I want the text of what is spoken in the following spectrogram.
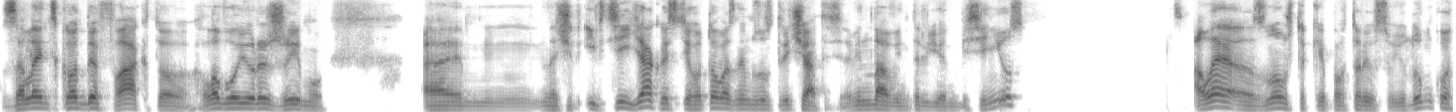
Зеленського де-факто главою режиму. Е, значить, і в цій якості готова з ним зустрічатися. Він дав інтерв'ю NBC News, але е, знову ж таки повторив свою думку,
